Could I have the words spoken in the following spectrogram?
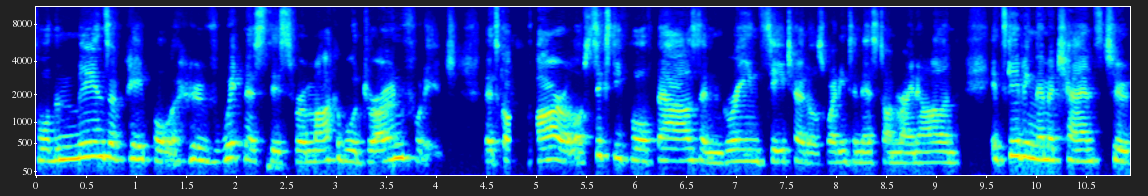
for the millions of people who've witnessed this remarkable drone footage that's got viral of 64,000 green sea turtles waiting to nest on Raine Island. It's giving them a chance to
